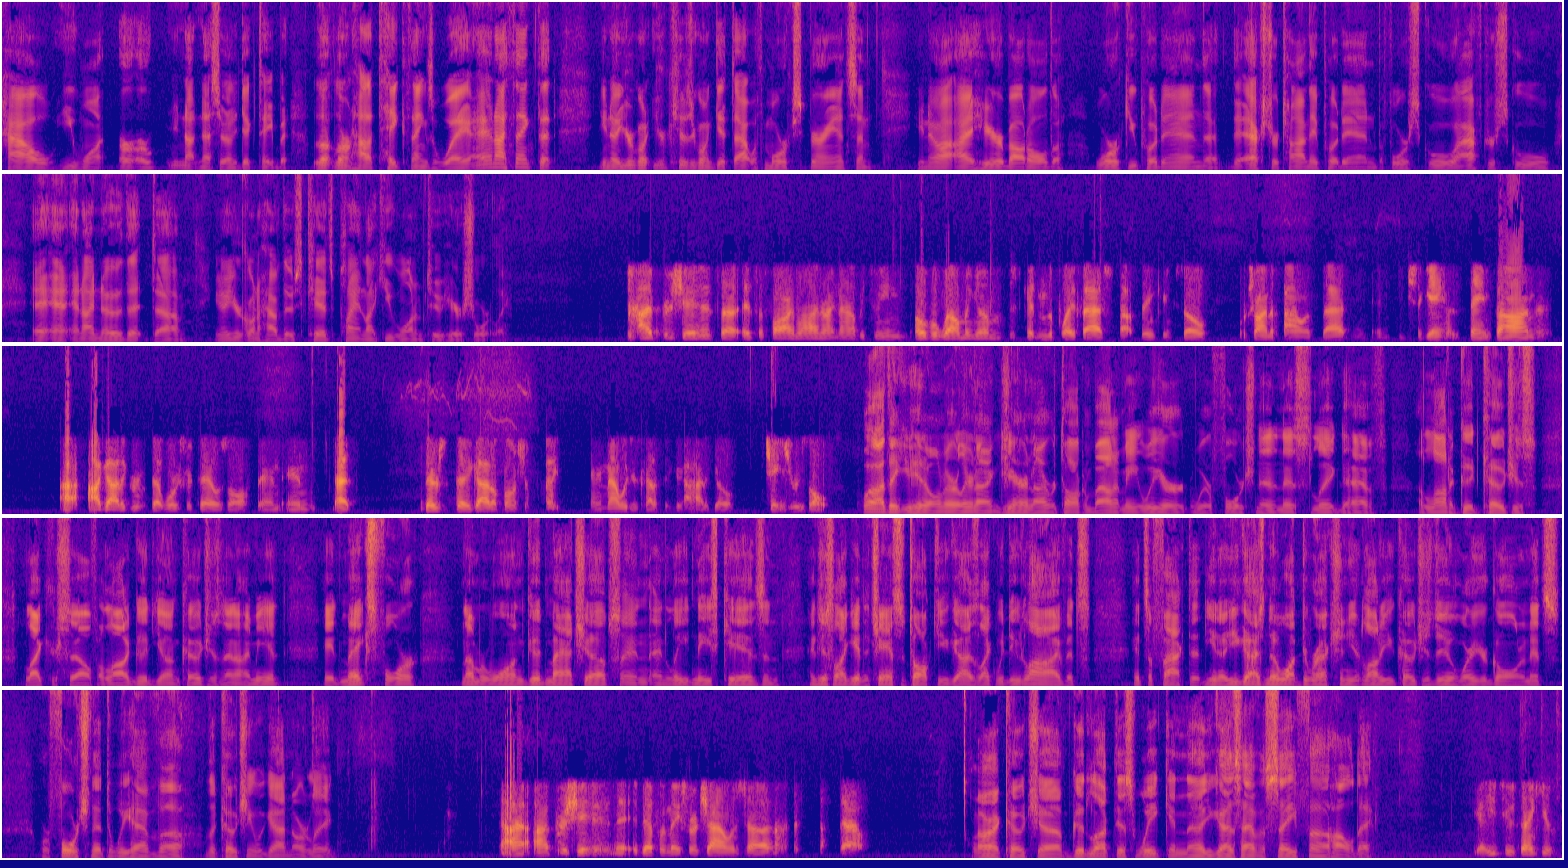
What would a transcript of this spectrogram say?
how you want, or, or not necessarily dictate, but learn how to take things away. And I think that you know you're going, your kids are going to get that with more experience. And you know, I, I hear about all the work you put in, the the extra time they put in before school, after school, and, and I know that um, you know you're going to have those kids playing like you want them to here shortly. I appreciate it. It's a it's a fine line right now between overwhelming them, just getting them to play fast without thinking. So we're trying to balance that and, and teach the game at the same time. I, I got a group that works their tails off, and and that there's they got a bunch of fight, and now we just got to figure out how to go change the result. Well, I think you hit on it earlier, and Jaron and I were talking about. I mean, we are we're fortunate in this league to have a lot of good coaches like yourself, a lot of good young coaches. And I mean, it it makes for number one good matchups and and leading these kids, and and just like getting a chance to talk to you guys like we do live. It's it's a fact that you know you guys know what direction you, a lot of you coaches do and where you're going, and it's we're fortunate that we have uh, the coaching we got in our league. I, I appreciate it. It definitely makes for a challenge. Uh, All right, Coach. Uh, good luck this week, and uh, you guys have a safe uh, holiday. Yeah, you too. Thank you.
